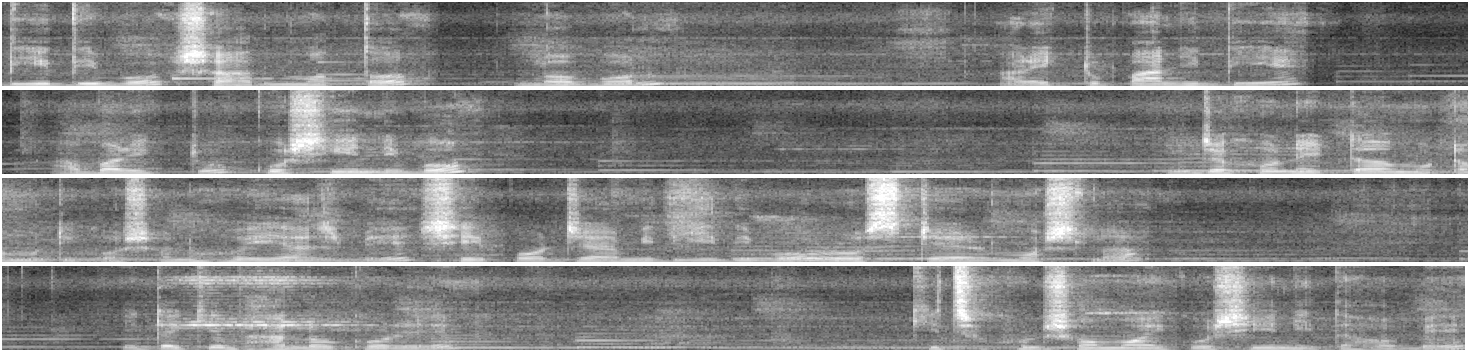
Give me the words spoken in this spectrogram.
দিয়ে দিব স্বাদ মতো লবণ। আর একটু পানি দিয়ে আবার একটু কষিয়ে নেব। যখন এটা মোটামুটি কষানো হয়ে আসবে, সেই পর্যায়ে আমি দিয়ে দেব রোস্টের মশলা। এটাকে ভালো করে কিছুক্ষণ সময় কষিয়ে নিতে হবে।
